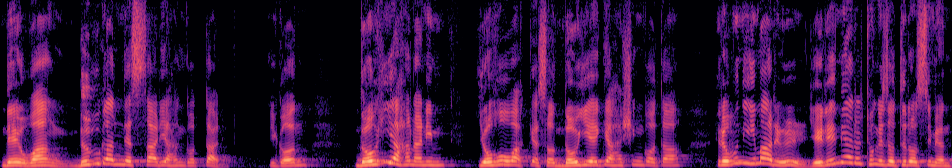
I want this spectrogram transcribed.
내 왕 느부갓네살이 한 것도 아니다. 이건 너희의 하나님 여호와께서 너희에게 하신 거다. 여러분 이 말을 예레미야를 통해서 들었으면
